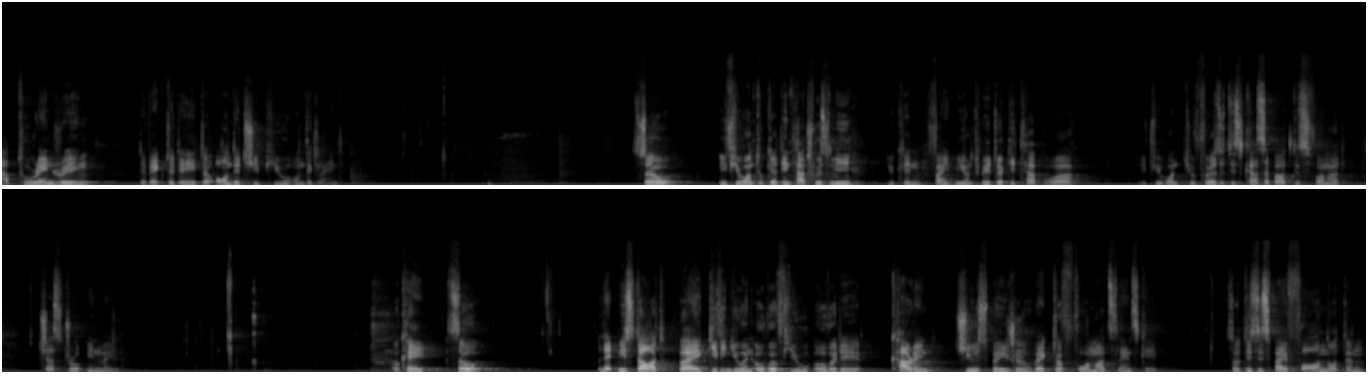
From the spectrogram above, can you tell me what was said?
up to rendering the vector data on the GPU on the client. So if you want to get in touch with me, you can find me on Twitter, GitHub, or if you want to further discuss about this format, just drop me an mail. Okay, so let me start by giving you an overview over the current geospatial vector formats landscape. So this is by far not an,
